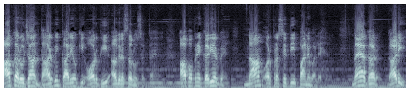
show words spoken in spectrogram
आपका रुझान धार्मिक कार्यों की ओर भी अग्रसर हो सकता है। आप अपने करियर में नाम और प्रसिद्धि पाने वाले हैं। नया घर, गाड़ी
